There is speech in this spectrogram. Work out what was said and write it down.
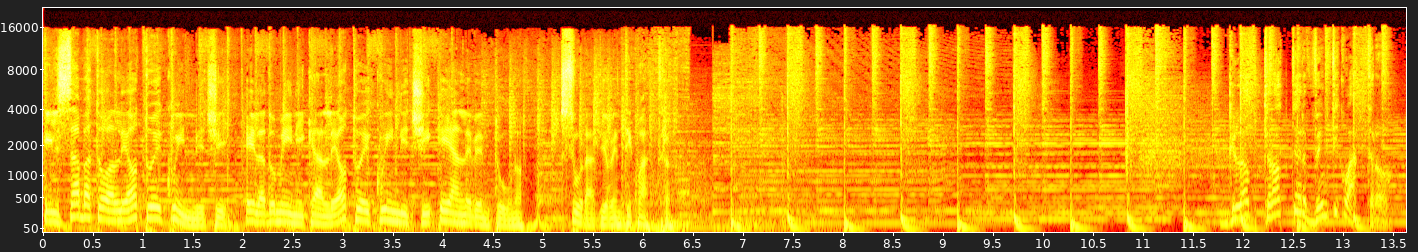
Il sabato alle 8.15 e la domenica alle 8.15 e alle 21 su Radio 24. Globetrotter 24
